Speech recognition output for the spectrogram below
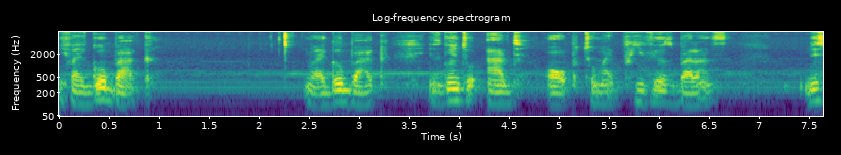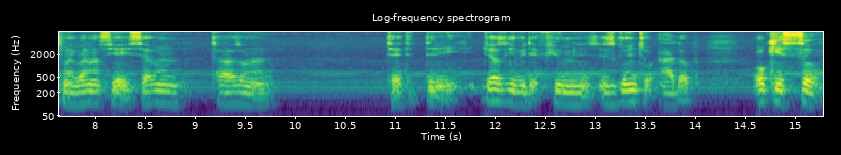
If i go back if i go back it's going to add up to my previous balance. This my balance here is 7033 just give it a few minutes it's going to add up. Okay so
